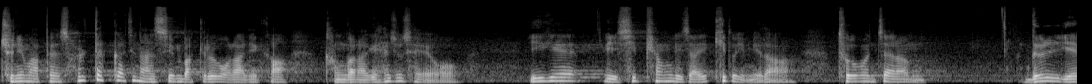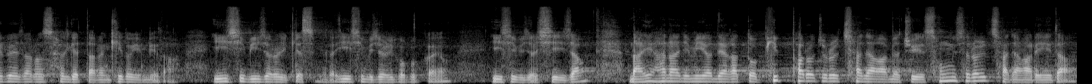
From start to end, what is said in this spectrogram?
주님 앞에 설 때까지 난 쓰임 받기를 원하니까 강건하게 해주세요. 이게 이 시편 기자의 기도입니다. 두 번째는 늘 예배자로 살겠다는 기도입니다. 22절을 읽겠습니다. 22절 읽어볼까요? 22절 시작. 나의 하나님이여 내가 또 비파로 주를 찬양하며 주의 성실을 찬양하리이다.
